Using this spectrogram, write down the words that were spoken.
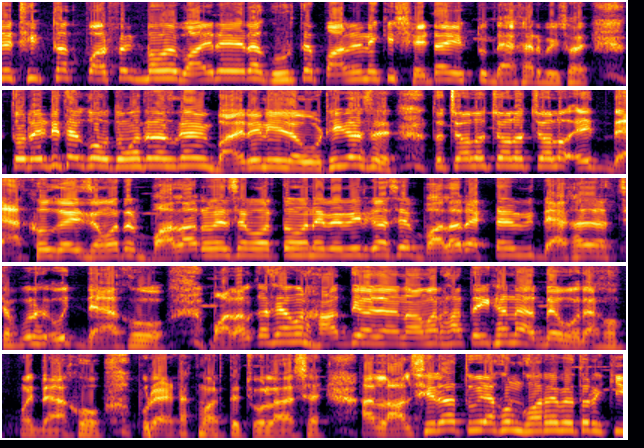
যে ঠিকঠাক পারফেক্টভাবে বাইরে এরা ঘুরতে পারে নাকি, সেটাই একটু দেখার বিষয়। তো রেডি থেকো, তোমাদের আজকে আমি বাইরে নিয়ে যাব, ঠিক আছে? তো চলো চলো চলো, এই দেখো গাইজ আমাদের বালা রয়েছে বর্তমানে বেবির কাছে। বালার একটা বেবি দেখা যাচ্ছে, পুরো ওই দেখো। বালার কাছে এখন হাত দেওয়া যায় না, আমার হাতে এইখানে আর দেবো, দেখো, ওই দেখো, পুরো অ্যাটাক মারতে চলে আসে। আর লালশিরা, তুই এখন ঘরের ভেতরে কি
